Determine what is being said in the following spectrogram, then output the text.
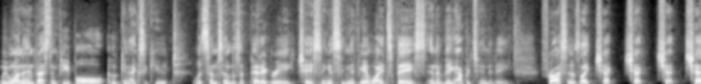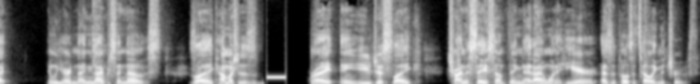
we want to invest in people who can execute with some symbols of pedigree, chasing a significant white space and a big opportunity. For us, it was like check, check, check, check. And we heard 99% no's. It's like, how much is this, right? And you just like trying to say something that I want to hear as opposed to telling the truth.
